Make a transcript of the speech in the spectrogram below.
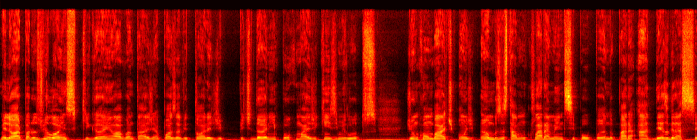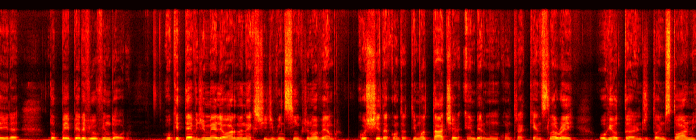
Melhor para os vilões, que ganham a vantagem após a vitória de Pete Dunne em pouco mais de 15 minutos de um combate onde ambos estavam claramente se poupando para a desgraceira do pay-per-view vindouro. O que teve de melhor no NXT de 25 de novembro? Kushida contra Timo Thatcher, Ember Moon contra Candice LeRae, o heel turn de Tony Storm,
